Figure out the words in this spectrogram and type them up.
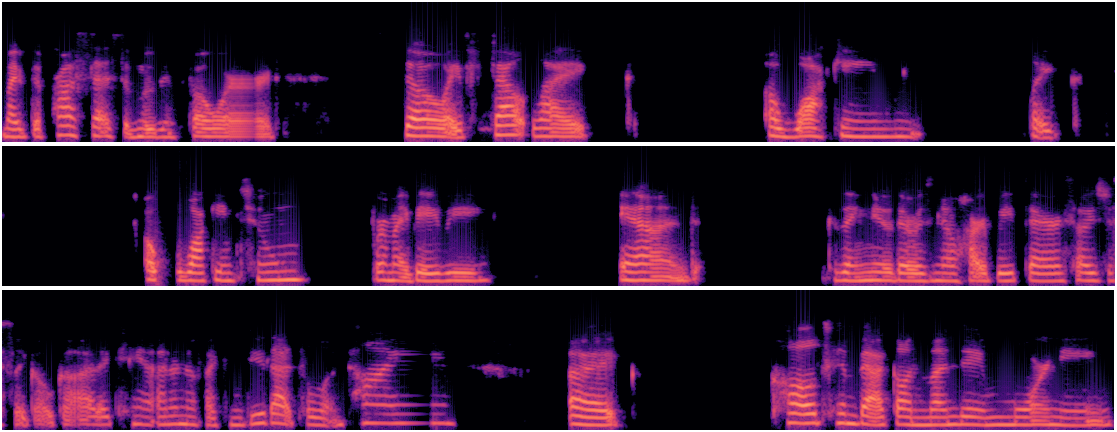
my the process of moving forward so i felt like a walking like a walking tomb for my baby and because I knew there was no heartbeat there. So I was just like, oh God, I can't, I don't know if I can do that. It's a long time. I called him back on Monday morning.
